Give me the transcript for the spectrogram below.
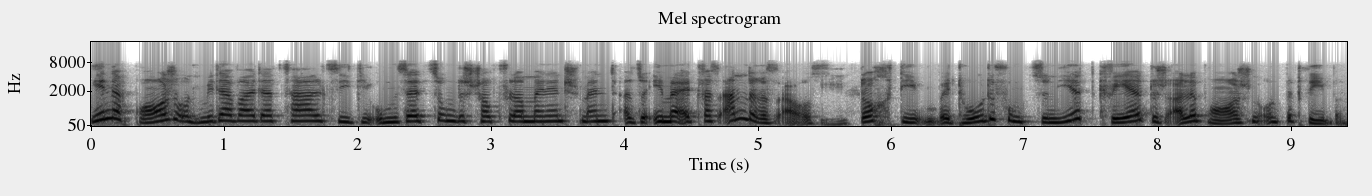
Je nach Branche und Mitarbeiterzahl sieht die Umsetzung des Shopfloor-Management also immer etwas anderes aus. Mhm. Doch die Methode funktioniert quer durch alle Branchen und Betriebe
